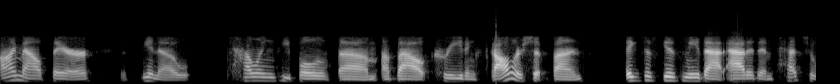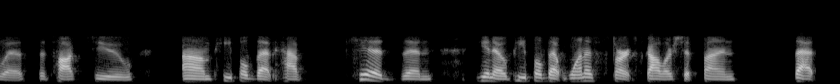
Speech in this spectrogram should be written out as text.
I'm out there, you know, telling people um, about creating scholarship funds, it just gives me that added impetuous to talk to um, people that have kids and you know people that want to start scholarship funds. That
